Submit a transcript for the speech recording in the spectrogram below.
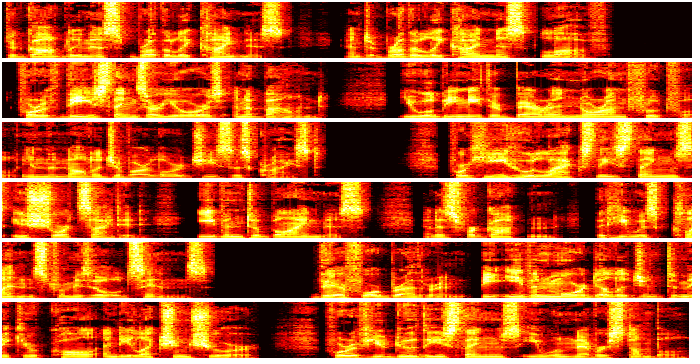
to godliness brotherly kindness, and to brotherly kindness love. For if these things are yours and abound, you will be neither barren nor unfruitful in the knowledge of our Lord Jesus Christ. For he who lacks these things is short-sighted, even to blindness, and has forgotten that he was cleansed from his old sins. Therefore, brethren, be even more diligent to make your call and election sure, for if you do these things you will never stumble.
